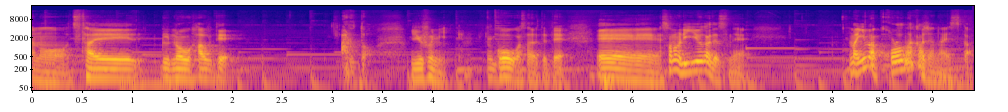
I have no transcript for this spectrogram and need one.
あの伝えるノウハウであるというふうに豪語されてて、えー、その理由がですね、まあ、今コロナ禍じゃないですか。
